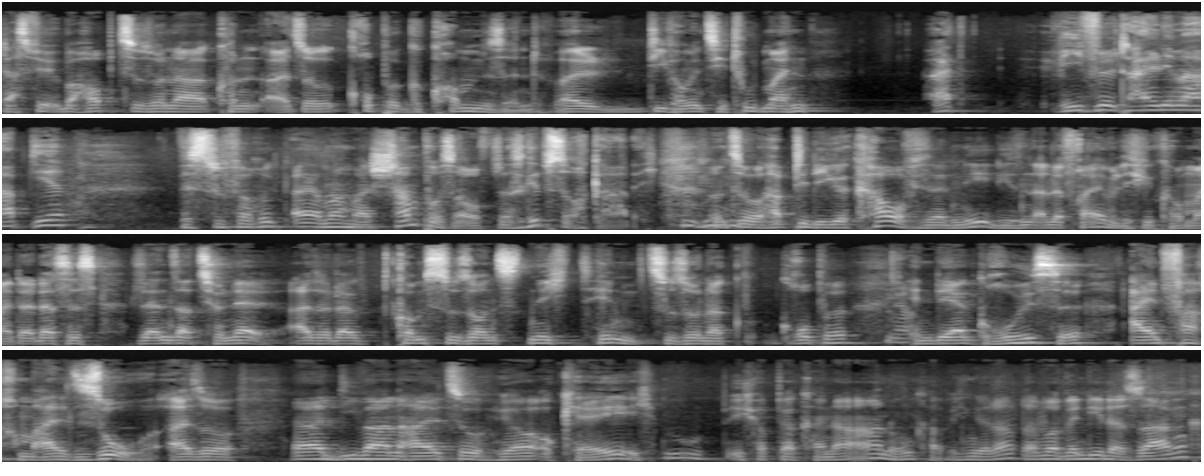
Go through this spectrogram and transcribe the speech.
dass wir überhaupt zu so einer Kon also Gruppe gekommen sind, weil die vom Institut meinen, was? Wie viele Teilnehmer habt ihr? Bist du verrückt? Ah ja, mach mal Shampoos auf, das gibt's doch gar nicht. Und so, habt ihr die gekauft? Ich sage, nee, die sind alle freiwillig gekommen. Meint er, das ist sensationell. Also da kommst du sonst nicht hin zu so einer Gruppe ja. in der Größe einfach mal so. Also ja, die waren halt so, ja, okay, ich, ich habe ja keine Ahnung, habe ich gedacht, aber wenn die das sagen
